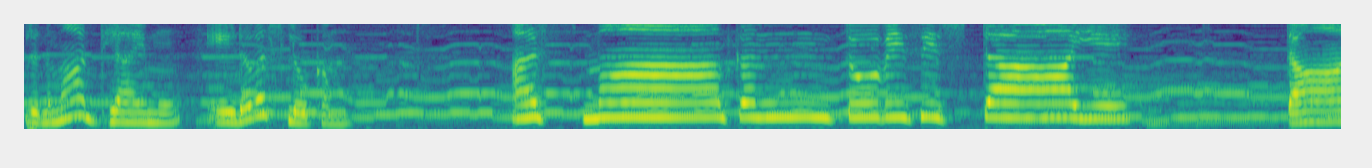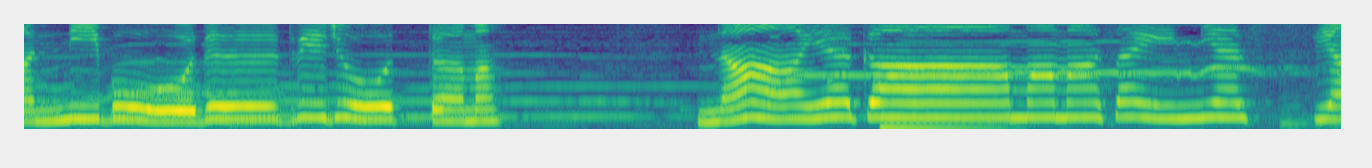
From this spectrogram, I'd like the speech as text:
ప్రథమ అధ్యాయము ఏడవ శ్లోకం అస్మాకంతు విశిష్టాయే తాన్నిబోధ ద్విజోత్తమ नायका मम सैन्यस्य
